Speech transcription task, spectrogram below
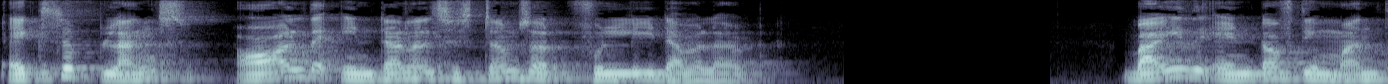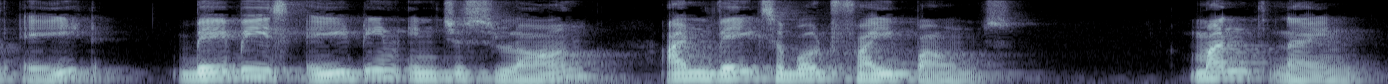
Except lungs, all the internal systems are fully developed. By the end of the month 8, baby is 18 inches long and weighs about 5 pounds. Month 9.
